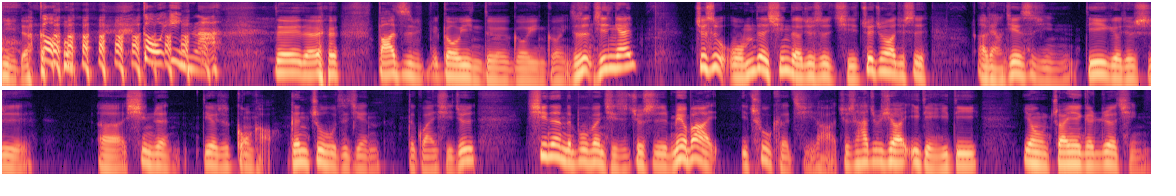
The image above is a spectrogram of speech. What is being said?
你的，够够硬啦。对对，八字够硬，对，够硬够硬。就是其实应该就是我们的心得，就是其实最重要就是呃两件事情，第一个就是呃信任，第二就是共好，跟住户之间的关系。就是信任的部分，其实就是没有办法一触可及啊，就是他就必须要一点一滴用专业跟热情。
